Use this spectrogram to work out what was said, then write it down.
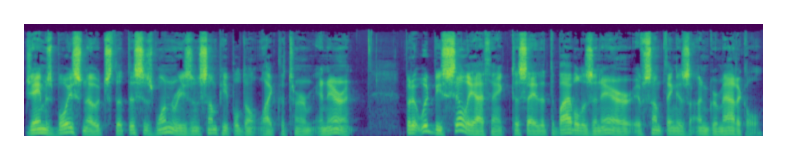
James Boice notes that this is one reason some people don't like the term inerrant. But it would be silly, I think, to say that the Bible is in error if something is ungrammatical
